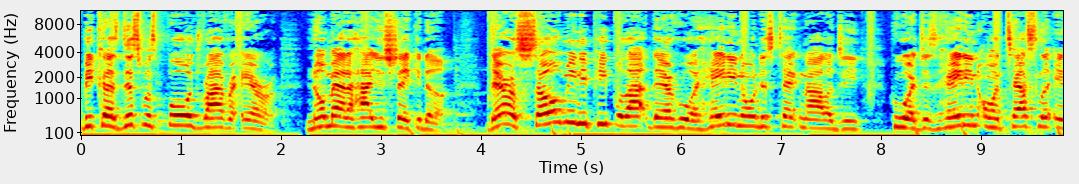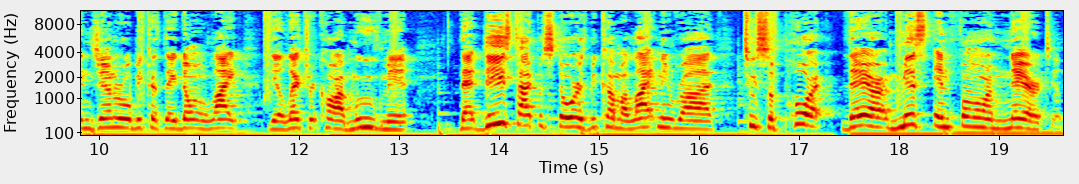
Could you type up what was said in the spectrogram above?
Because this was full driver error, no matter how you shake it up. There are so many people out there who are hating on this technology, who are just hating on Tesla in general because they don't like the electric car movement, that these type of stories become a lightning rod to support their misinformed narrative.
